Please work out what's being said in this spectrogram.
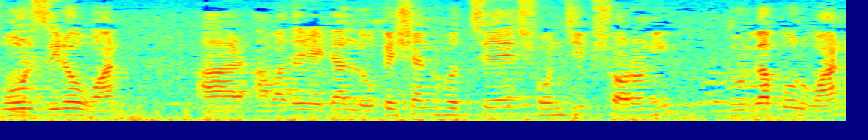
four zero one আর আমাদের এটা লোকেশন হচ্ছে সঞ্জীব সরণি দুর্গাপুর ওয়ান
